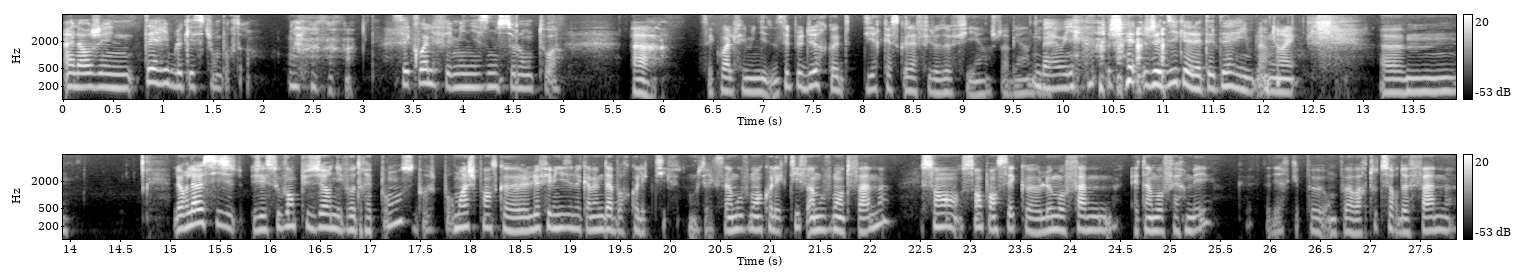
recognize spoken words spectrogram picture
Alors j'ai une terrible question pour toi. C'est quoi le féminisme selon toi? Ah, C'est quoi le féminisme? C'est plus dur que de dire qu'est-ce que la philosophie, hein, je dois bien dire. Bah oui, j'ai dit qu'elle était terrible. Ouais. Euh, alors là aussi, j'ai souvent plusieurs niveaux de réponse. Pour, moi, je pense que le féminisme est quand même d'abord collectif. Donc je dirais que c'est un mouvement collectif, un mouvement de femmes, sans, sans penser que le mot femme est un mot fermé. C'est-à-dire qu'on peut, peut avoir toutes sortes de femmes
